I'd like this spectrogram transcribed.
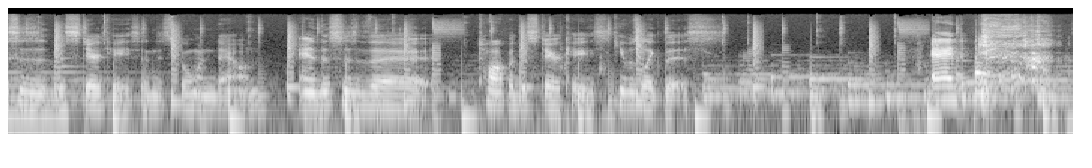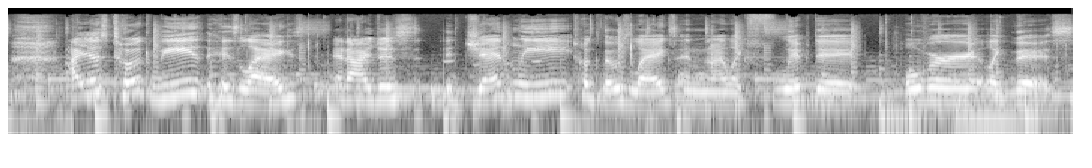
This is the staircase and it's going down. And this is the top of the staircase. He was like this. And I just took these his legs and I just gently took those legs and then I like flipped it over like this.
